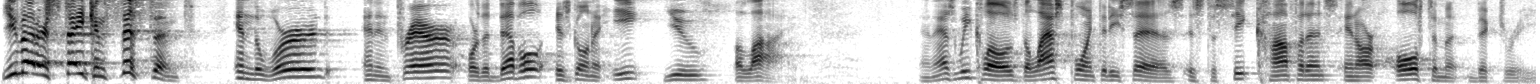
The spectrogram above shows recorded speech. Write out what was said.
you better stay consistent in the word and in prayer, or the devil is going to eat you alive. And as we close, the last point that he says is to seek confidence in our ultimate victory.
